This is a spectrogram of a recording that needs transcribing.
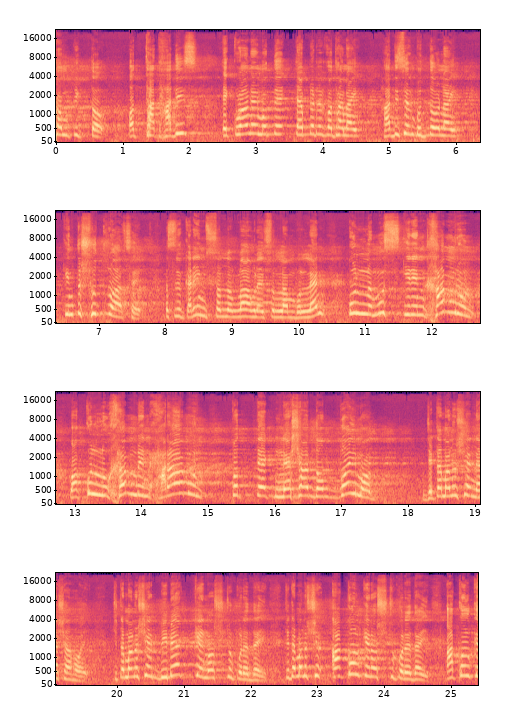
সম্পৃক্ত। অর্থাৎ হাদিস, এই কোরআনের মধ্যে ট্যাবলেটের কথা নাই, হাদিসের মধ্যেও নাই কিন্তু সূত্র আছে। করিম সাল্লাম বললেন, কুল্লু মুস্কিরিন খামরুন ওয়া কুল্লু হারামুন। প্রত্যেক নেশার দ্রব্যই মদ। যেটা মানুষের নেশা হয়, যেটা মানুষের বিবেককে নষ্ট করে দেয়, যেটা মানুষের আকলকে নষ্ট করে দেয়, আকলকে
